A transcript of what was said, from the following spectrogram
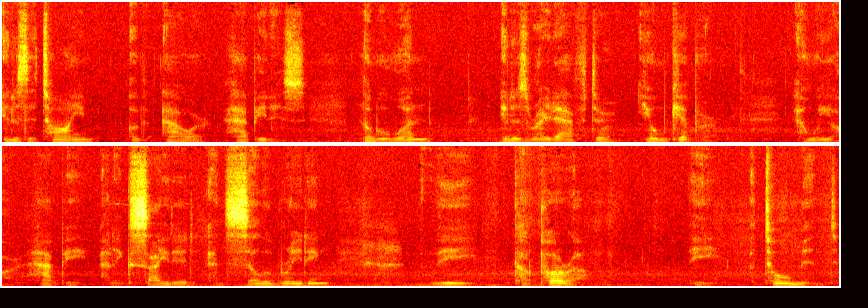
It is the time of our happiness. Number one, it is right after Yom Kippur, and we are happy and excited and celebrating the kapara atonement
